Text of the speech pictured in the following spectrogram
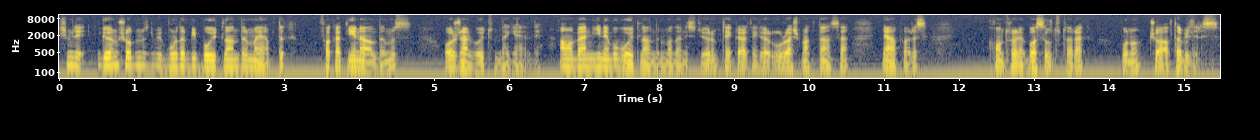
Şimdi görmüş olduğunuz gibi burada bir boyutlandırma yaptık. Fakat yeni aldığımız orijinal boyutunda geldi. Ama ben yine bu boyutlandırmadan istiyorum. Tekrar tekrar uğraşmaktansa ne yaparız? Kontrole basılı tutarak bunu çoğaltabiliriz.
